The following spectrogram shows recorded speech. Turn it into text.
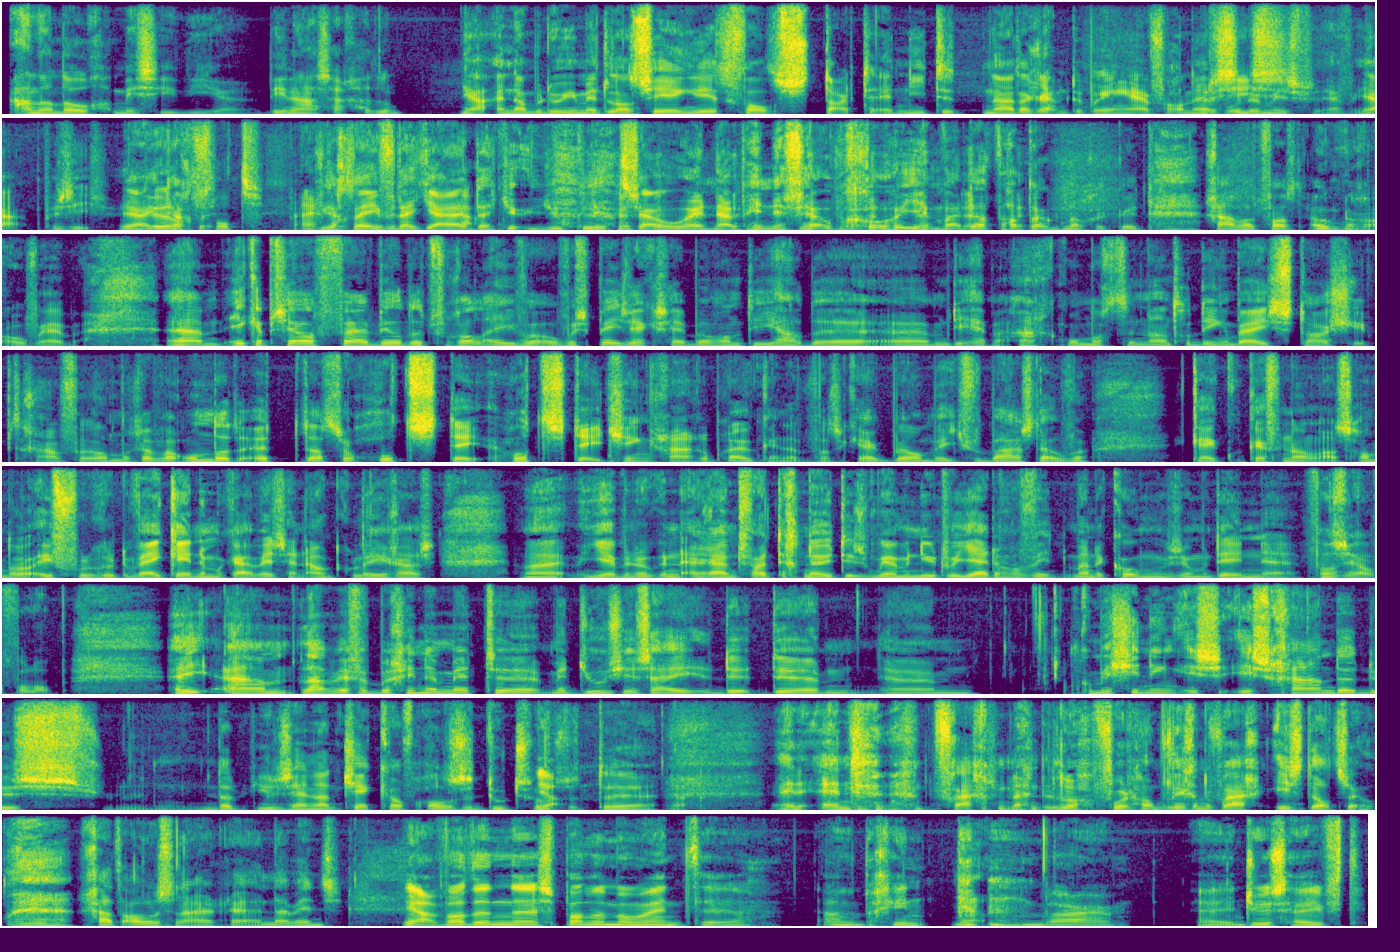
analoge missie die, uh, die NASA gaat doen. Ja, en dan bedoel je met lancering in dit geval start en niet het naar de ruimte brengen ervan. Hè? Voor de Precies. mis, ja, precies. Ja, ik dacht, vlot, ik dacht even dat, jij, Ja. dat je Euclid zou eh, naar binnen zou gooien, maar dat had ook nog gekund. Gaan we het vast ook nog over hebben. Ehm, ik heb zelf eh, wilde het vooral even over SpaceX hebben, want die, hadden, ehm, die hebben aangekondigd een aantal dingen bij Starship te gaan veranderen. Waaronder het, dat ze hot, sta- hot staging gaan gebruiken. En dat was ik eigenlijk wel een beetje verbaasd over. Ik kijk ook even naar Alessandro. Even goed, wij kennen elkaar, wij zijn oud-collega's. Maar jij bent ook een ruimtevaarttechneut, dus ik ben benieuwd wat jij ervan vindt. Maar daar komen we zo meteen eh, vanzelf wel op. Hey, ehm, laten we even beginnen met, eh met. Je zei, de, de ehm, commissioning is, is gaande. Dus mm, dat, jullie zijn aan het checken of alles het doet zoals Ja. het... eh, En, en de vraag, naar de voor de hand liggende vraag, is dat zo? Gaat alles naar, naar wens? Ja, wat een spannend moment aan het begin. Ja. waar JUICE heeft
